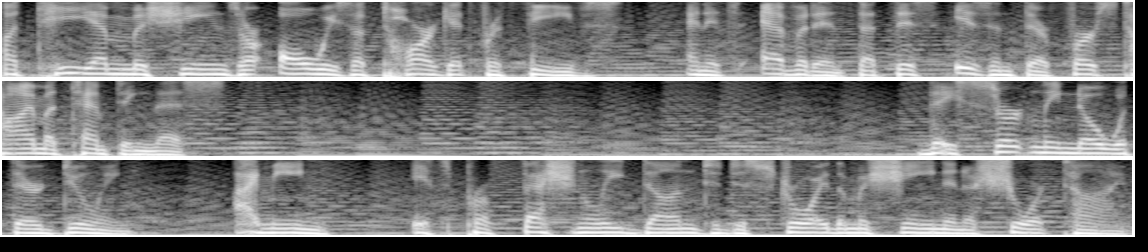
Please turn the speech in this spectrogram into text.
ATM machines are always a target for thieves, and it's evident that this isn't their first time attempting this. They certainly know what they're doing. I mean, it's professionally done to destroy the machine in a short time.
